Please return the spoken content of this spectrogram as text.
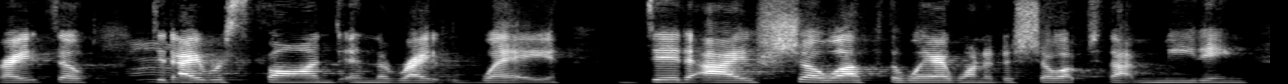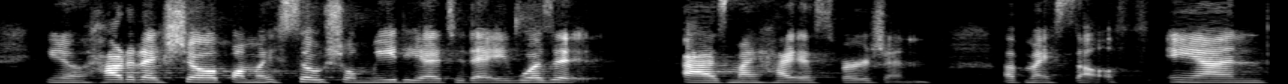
Right. So, did I mm. respond in the right way? Did I show up the way I wanted to show up to that meeting? You know, how did I show up on my social media today? Was it as my highest version of myself? And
